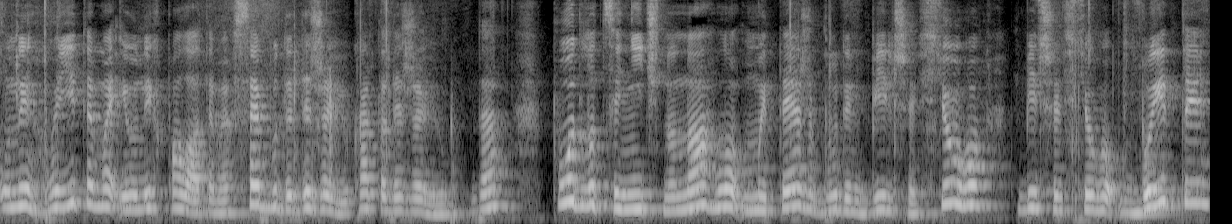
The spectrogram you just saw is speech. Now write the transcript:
у них гоїтиме і у них палатиме. Все буде дежавю, карта дежавю. Да? Подло, цинічно, нагло. Ми теж будемо більше всього, більше всього бити.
